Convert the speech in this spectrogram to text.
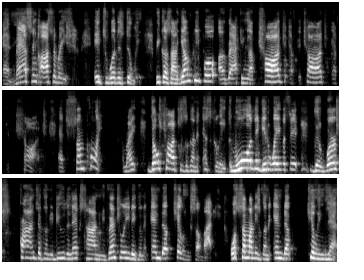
and mass incarceration. It's what it's doing because our young people are racking up charge after charge after charge. At some point, right, those charges are going to escalate. The more they get away with it, the worse crimes they're going to do the next time. And eventually they're going to end up killing somebody or somebody's going to end up killing them.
